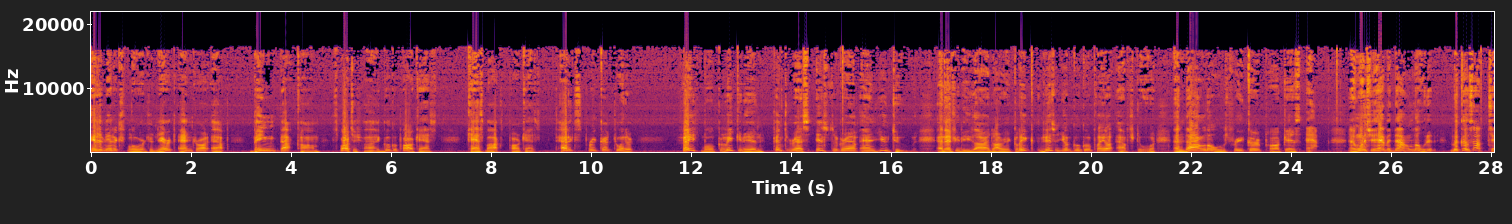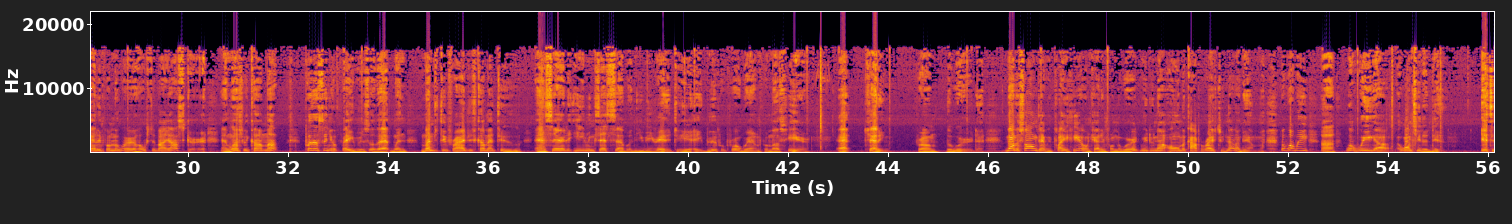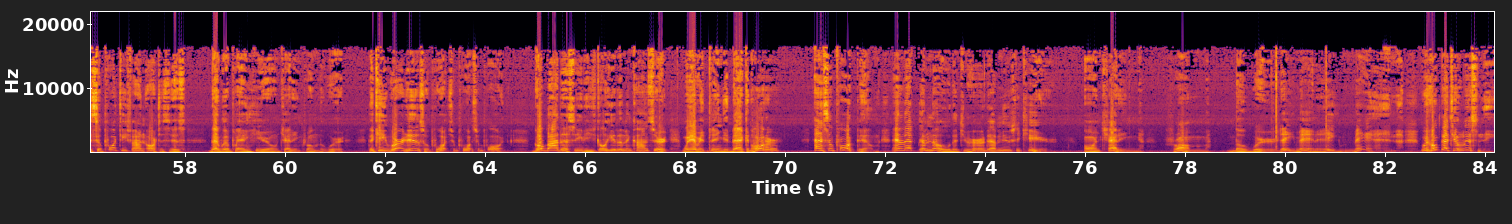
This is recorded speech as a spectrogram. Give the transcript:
Internet Explorer, generic Android app, Bing.com, Spotify, Google Podcast, Castbox, Podcast Addict, Spreaker, Twitter, Facebook, LinkedIn, Pinterest, Instagram, and YouTube. And if you desire a direct link, visit your Google Play or App Store and download Spreaker Podcast app. And once you have it downloaded, look us up, Chatting from the Word, hosted by Oscar. And once we come up, put us in your favorites so that when Monday through Fridays come at 2 and Saturday evenings at 7, you be ready to hear a beautiful program from us here at Chatting from the Word. Now, the songs that we play here on Chatting from the Word, we do not own the copyrights to none of them. But what we uh, what we uh, want you to do is to support these fine artists that we're playing here on Chatting from the Word. The key word is support, support, support. Go buy their CDs. Go hear them in concert when everything get back in order. And support them. And let them know that you heard that music here on chatting from the Word. Amen. Amen. We hope that you're listening.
